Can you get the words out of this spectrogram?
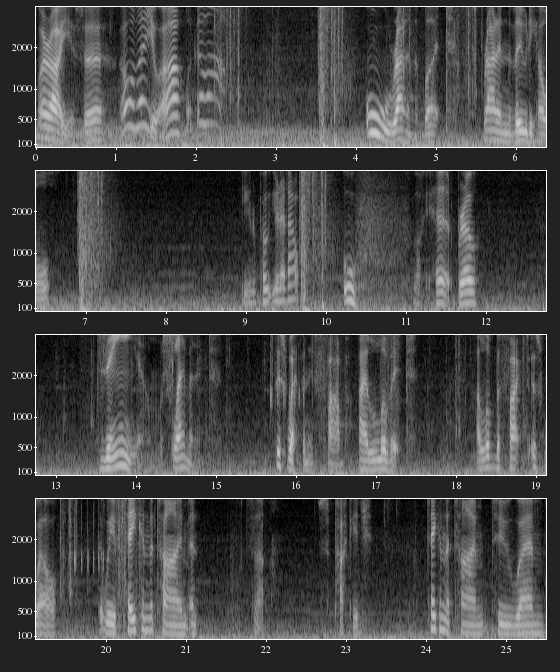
Where are you, sir? Oh, there you are. Look at that. Ooh, right in the butt. Right in the booty hole. You gonna poke your head out? Ooh, like it hurt, bro. Damn, slamming it. This weapon is fab. I love it. I love the fact as well that we have taken the time and... What's that? Just a package. Taken the time to um,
